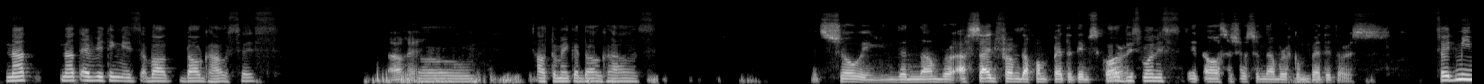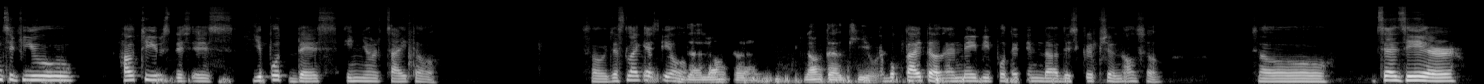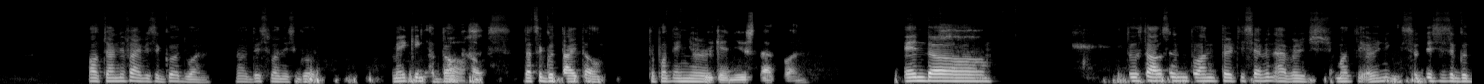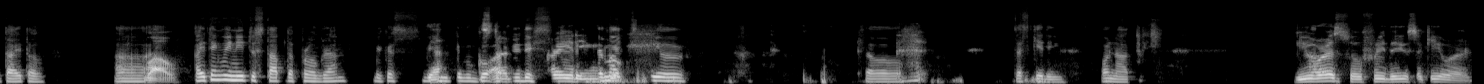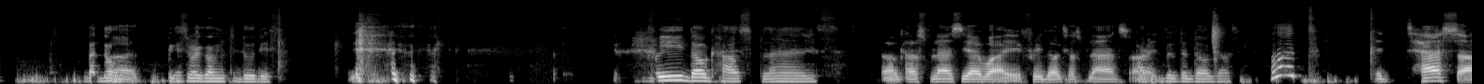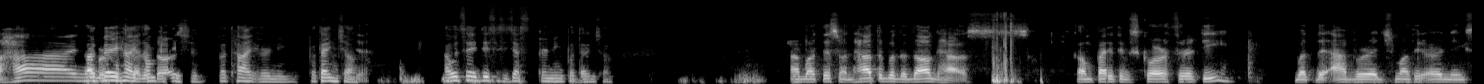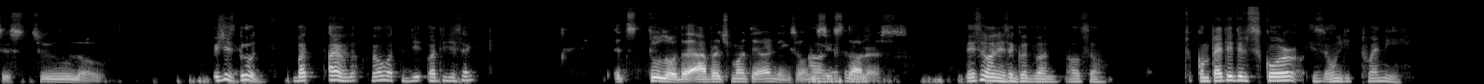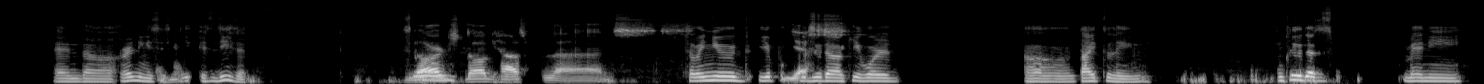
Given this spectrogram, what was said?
not not everything is about dog houses. okay So how to make a dog house. It's showing the number aside from the competitive score. Oh, score this one is. it also shows the number of competitors So it means if you how to use this is you put this in your title. So just like SEO, the long term long tail the keyword book title, and maybe put it in the description also. So it says here, oh, 25 is a good one. No, this one is good. Making a dog Oh. house. That's a good title to put in your we can use that one and uh 2237 average monthly earnings. So this is a good title. Uh wow I think we need to stop the program because we Yeah, need to go start after this. creating They might steal. So just kidding. Or not. viewers feel free to use a keyword But don't but because we're going to do this. Free dog house plans. Dog house plants diy free dog house plants all right build a dog house. What? It has a high number very of high competition, but high earning potential. Yeah. I would say this is just earning potential. How about this one? How to build a doghouse. Competitive score 30, but the average monthly earnings is too low. which is good. But I don't know. What did you what did you say? It's too low. The average monthly earnings only Oh, six dollars. This one is a good one also. To competitive score is only 20. And uh, earning is, is Mhm. de- is decent. So, Large doghouse plans. so when you you, pu- you do the keyword uh, titling, include as many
